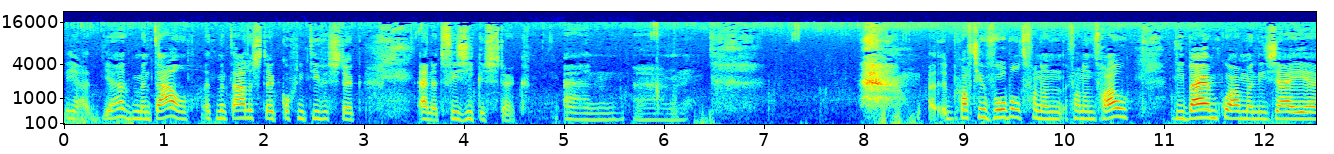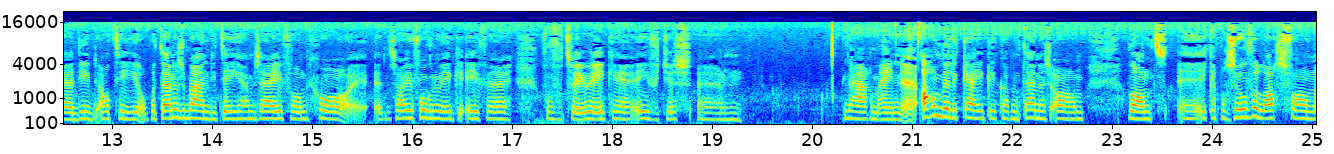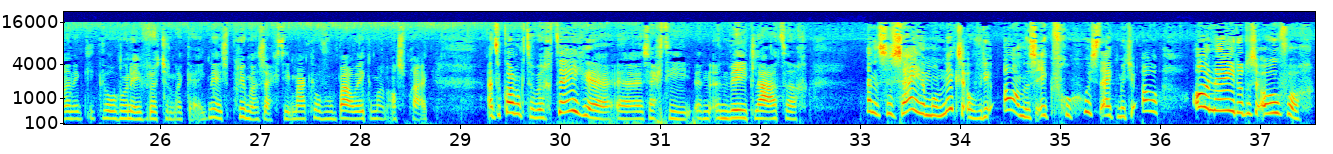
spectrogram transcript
ja, ja, het mentaal, het mentale stuk, cognitieve stuk en het fysieke stuk. En ehm, gaf hij een voorbeeld van een, van een vrouw die bij hem kwam en die zei, uh, die had hij op een tennisbaan die tegen hem zei van, goh, zou je volgende week even, voor, twee weken eventjes um, naar mijn uh, arm willen kijken? Ik heb een tennisarm, want uh, ik heb er zoveel last van en ik, ik, wil gewoon even dat je naar kijkt. Nee, is prima, zegt hij. Maak je over een paar weken maar een afspraak. En toen kwam ik er weer tegen, zegt hij, een, een week later. En ze zei helemaal niks over die arm. Dus ik vroeg, hoe is het eigenlijk met je arm? Oh nee, dat is over.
